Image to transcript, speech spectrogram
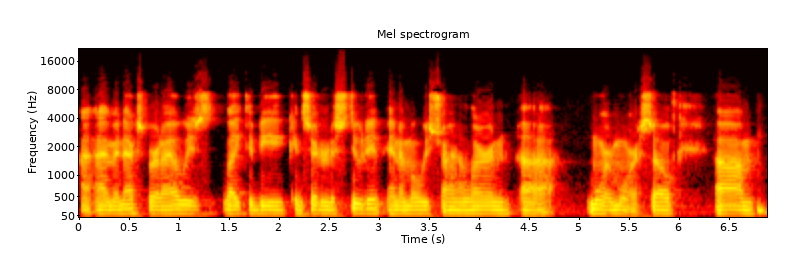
I, am an expert. I always like to be considered a student, and I'm always trying to learn uh, more and more. So, um,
